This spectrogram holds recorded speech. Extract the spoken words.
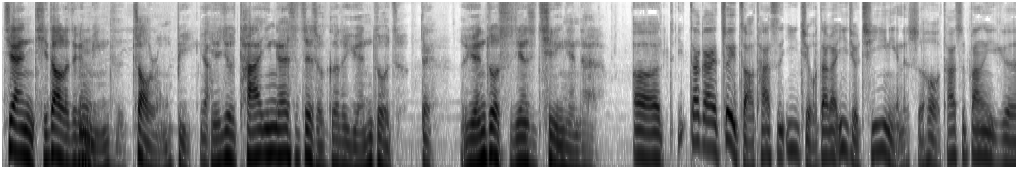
既然你提到了这个名字赵荣弼，嗯、也就是他应该是这首歌的原作者。对，原作时间是七零年代了。呃，大概最早他是一九大概一九七一年的时候，他是帮一个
